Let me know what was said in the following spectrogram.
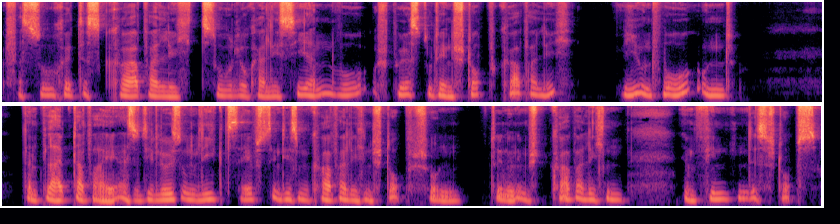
versuche das körperlich zu lokalisieren. Wo spürst du den Stopp körperlich? Wie und wo? Und dann bleib dabei. Also die Lösung liegt selbst in diesem körperlichen Stopp schon drinnen, im körperlichen Empfinden des Stopps.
